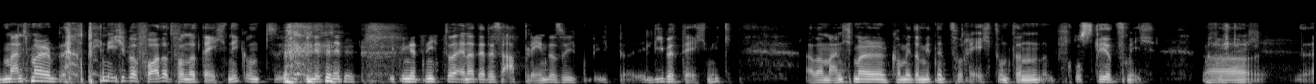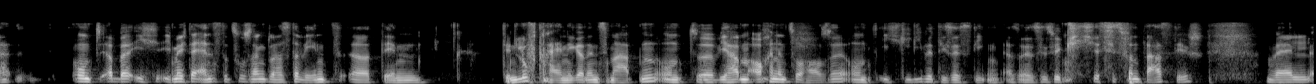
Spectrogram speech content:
manchmal bin ich überfordert von der Technik und ich bin jetzt nicht, ich bin jetzt nicht so einer, der das ablehnt. Also ich, ich liebe Technik, aber manchmal komme ich damit nicht zurecht und dann frustriert es mich. Äh, und aber ich, ich möchte eins dazu sagen, du hast erwähnt, äh, den, den Luftreiniger, den smarten. Und äh, wir haben auch einen zu Hause und ich liebe dieses Ding. Also es ist wirklich, es ist fantastisch, weil, äh,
